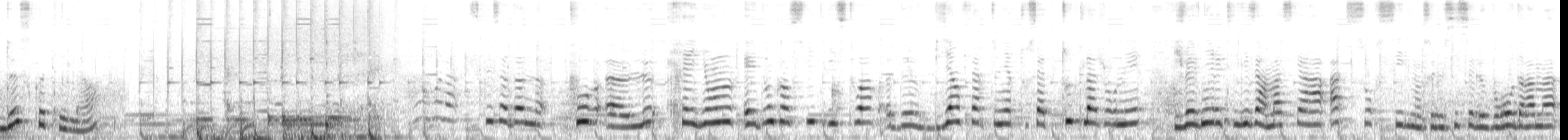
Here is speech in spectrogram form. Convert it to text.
de ce côté-là. Donne pour euh, le crayon. Et donc ensuite, histoire de bien faire tenir tout ça toute la journée, je vais venir utiliser un mascara à sourcils. Donc celui-ci c'est le Bro Drama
